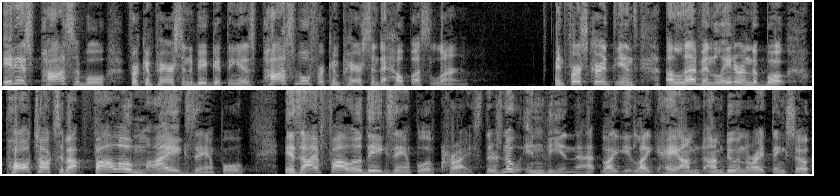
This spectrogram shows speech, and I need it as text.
It is possible for comparison to be a good thing. It is possible for comparison to help us learn. In 1 Corinthians 11, later in the book, Paul talks about follow my example as I follow the example of Christ. There's no envy in that. Like, like hey, I'm, I'm doing the right thing. So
